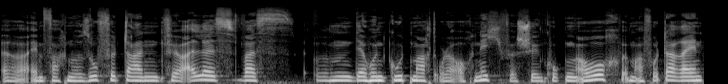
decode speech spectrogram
äh, einfach nur so füttern für alles, was der Hund gut macht oder auch nicht, fürs schön gucken auch, immer Futter rein.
